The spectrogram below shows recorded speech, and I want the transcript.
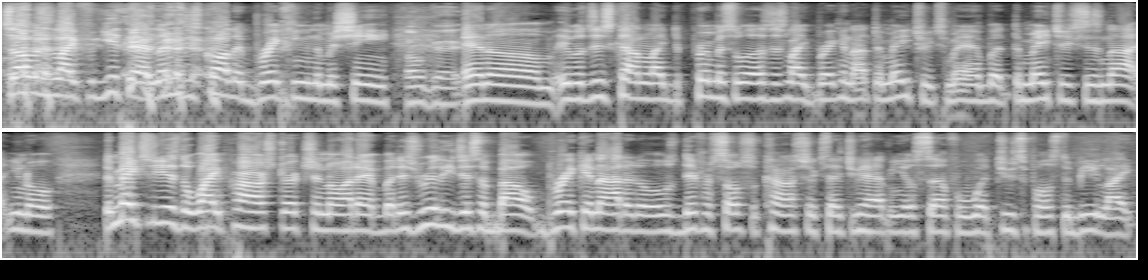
So I was just like, forget that. Let me just call it breaking the machine. Okay. And um, it was just kind of like the premise was just like breaking out the matrix, man. But the matrix is not, you know, the matrix is the white power structure and all that. But it's really just about breaking out of those different social constructs that you have in yourself or what you're supposed to be. Like,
